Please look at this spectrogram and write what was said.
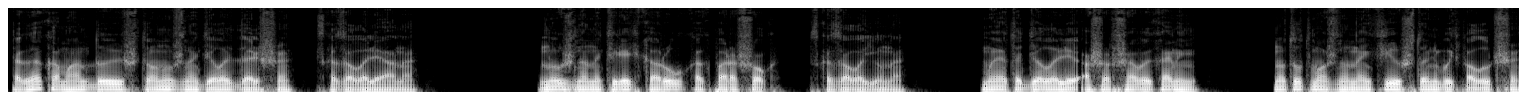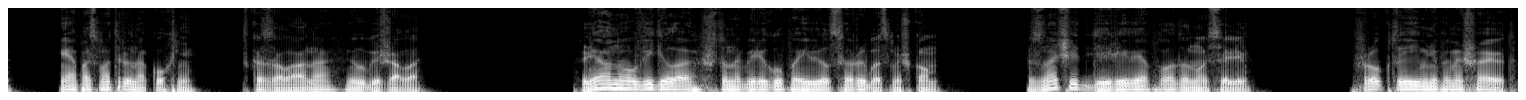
тогда командуй, что нужно делать дальше, сказала Лиана. Нужно натереть кору, как порошок, сказала Юна. Мы это делали о шершавый камень, но тут можно найти что-нибудь получше. «Я посмотрю на кухне», — сказала она и убежала. Лиана увидела, что на берегу появился рыба с мешком. Значит, деревья плодоносили. Фрукты им не помешают.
